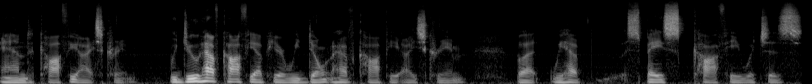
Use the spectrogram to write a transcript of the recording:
and coffee ice cream. We do have coffee up here. We don't have coffee ice cream, but we have space coffee, which is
